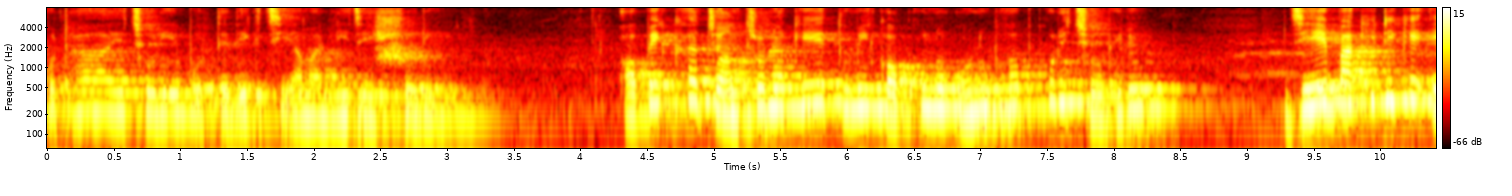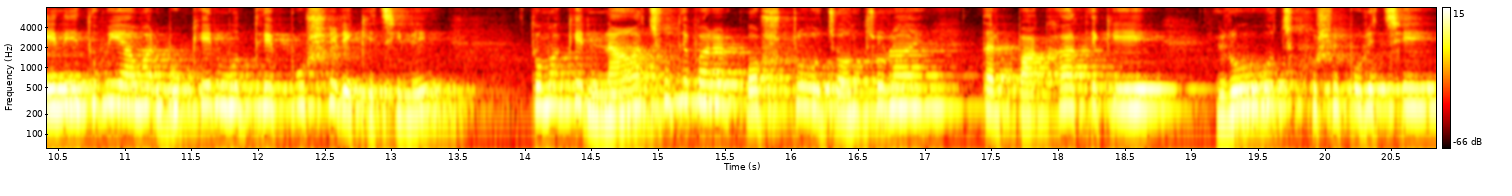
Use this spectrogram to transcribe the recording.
ফোঁটায় ছড়িয়ে পড়তে দেখছি আমার নিজের শরীর। অপেক্ষার যন্ত্রণাকে তুমি কখনো অনুভব করেছ অভিরূপ? যে পাখিটিকে এনে তুমি আমার বুকের মধ্যে পুষে রেখেছিলে, তোমাকে না ছুঁতে পারার কষ্ট ও যন্ত্রণায় তার পাখা থেকে রোজ খসে পড়েছে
